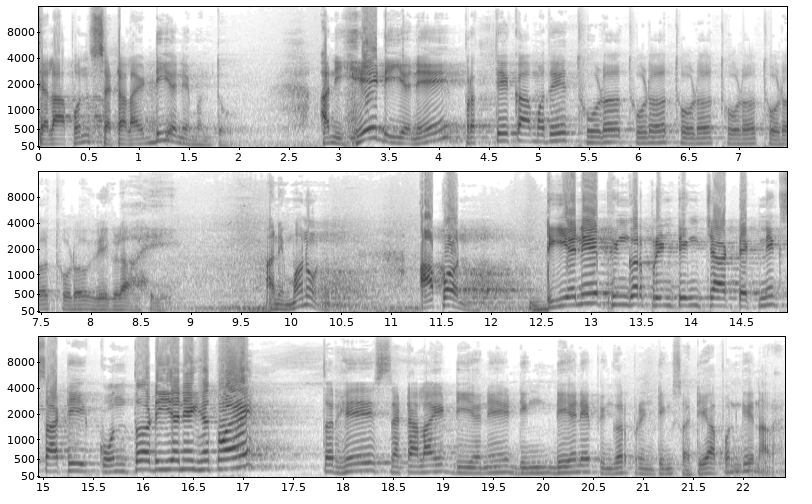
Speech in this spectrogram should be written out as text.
त्याला आपण सॅटेलाइट डी एन ए म्हणतो. आणि हे डी एन ए प्रत्येकामध्ये थोडं थोडं थोडं थोडं थोडं थोडं वेगळं आहे. आणि म्हणून आपण डी एन ए फिंगर प्रिंटिंगच्या टेक्निकसाठी कोणतं डी एन ए घेतोय? तर हे सॅटेलाइट डी एन ए डिंग डी एन ए फिंगर प्रिंटिंगसाठी आपण घेणार आहे.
